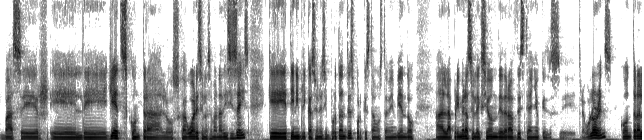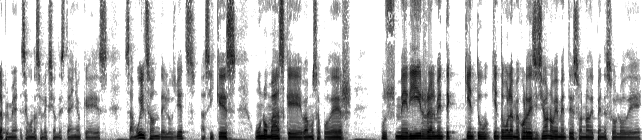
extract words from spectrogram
va a ser el de Jets contra los Jaguares en la semana 16, que tiene implicaciones importantes porque estamos también viendo a la primera selección de draft de este año, que es eh, Trevor Lawrence, contra la primera, segunda selección de este año, que es Sam Wilson de los Jets. Así que es uno más que vamos a poder pues, medir realmente quién, tu- quién tomó la mejor decisión. Obviamente eso no depende solo de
